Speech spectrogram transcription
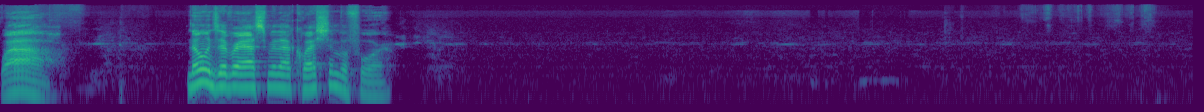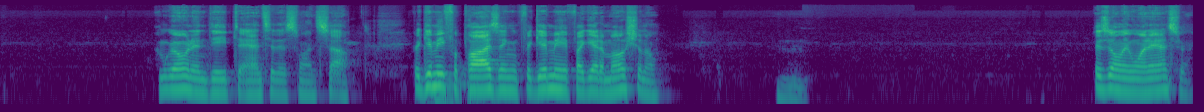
Wow. No one's ever asked me that question before. I'm going in deep to answer this one. So forgive me for pausing. Forgive me if I get emotional. There's only one answer.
